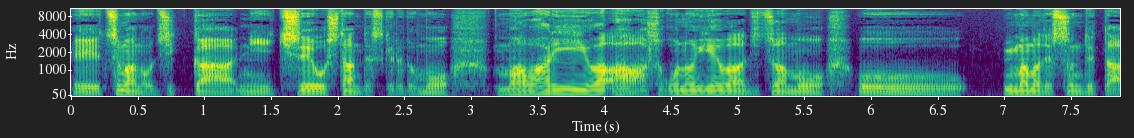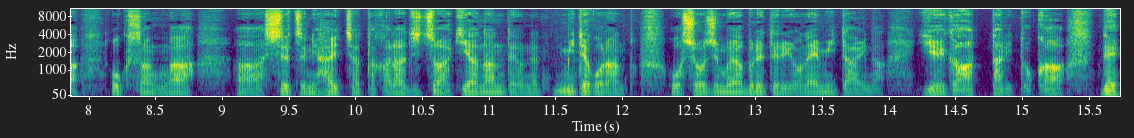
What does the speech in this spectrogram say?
えー、妻の実家に帰省をしたんですけれども周りはああそこの家は実はもう今まで住んでた奥さんがあ施設に入っちゃったから実は空き家なんだよね。見てごらんと。お障子も破れてるよね。みたいな家があったりとか。で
